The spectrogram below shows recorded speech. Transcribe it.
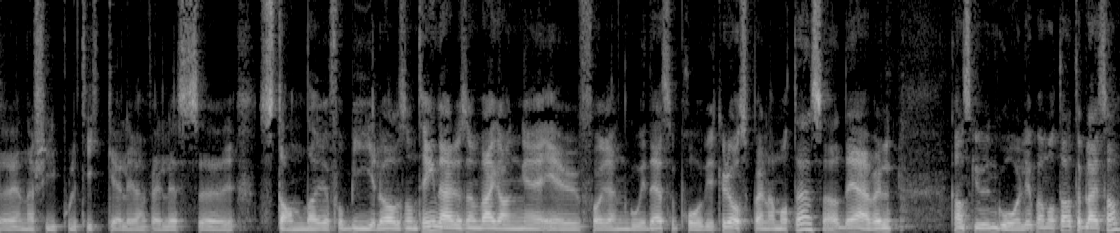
eh, energipolitikk eller en felles eh, standard for biler og alle sånne ting, det er liksom hver gang EU får en god idé, så påvirker det oss på en eller annen måte. Så det er vel ganske uunngåelig på en måte at det ble sånn.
